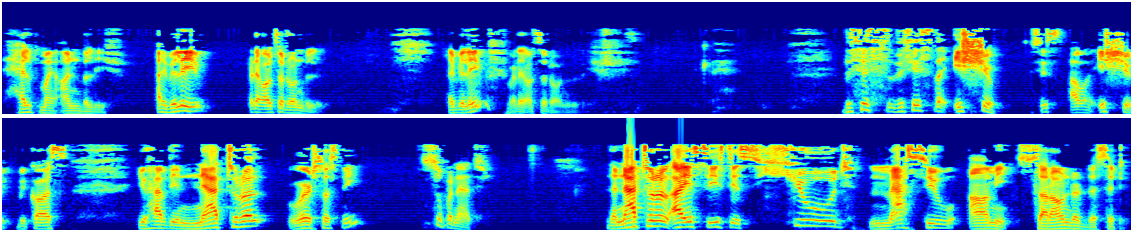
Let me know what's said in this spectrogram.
help my unbelief. I believe, but I also don't believe. I believe, but I also don't believe. This is, this is the issue. This is our issue because you have the natural versus the supernatural. The natural eye sees this huge, massive army surrounded the city.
